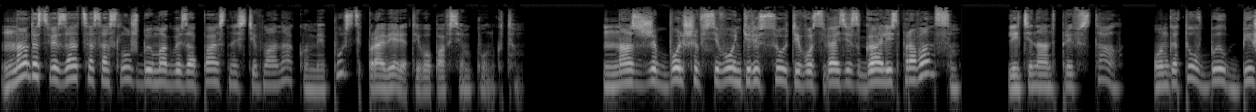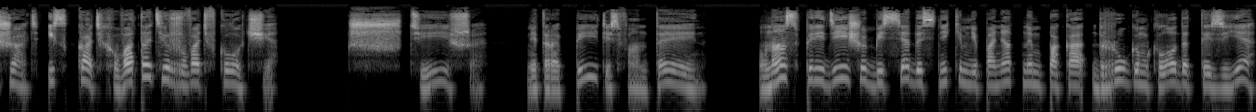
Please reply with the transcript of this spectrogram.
Надо связаться со службой магбезопасности в Монакуме, пусть проверят его по всем пунктам. Нас же больше всего интересуют его связи с Галей с Провансом. Лейтенант привстал. Он готов был бежать, искать, хватать и рвать в клочья. Тш, тише. Не торопитесь, Фонтейн. У нас впереди еще беседа с неким непонятным пока другом Клода Тезье,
